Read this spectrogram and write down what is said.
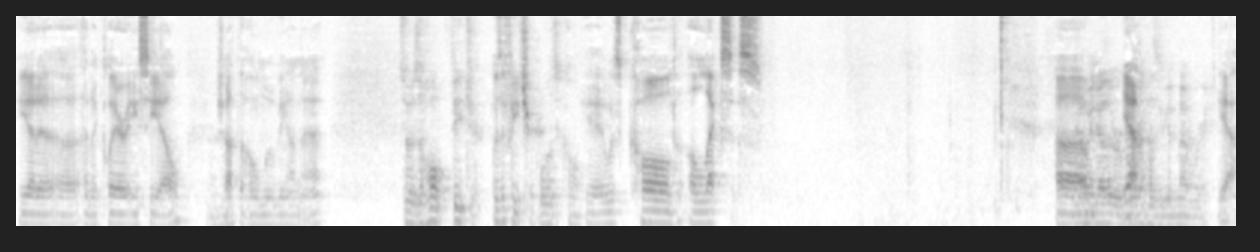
He had a, a, an Eclair ACL, shot the whole movie on that. So it was a whole feature. It was a feature. What was it called? Yeah, it was called Alexis. now Um, we know that yeah. Roberto has a good memory. Yeah,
